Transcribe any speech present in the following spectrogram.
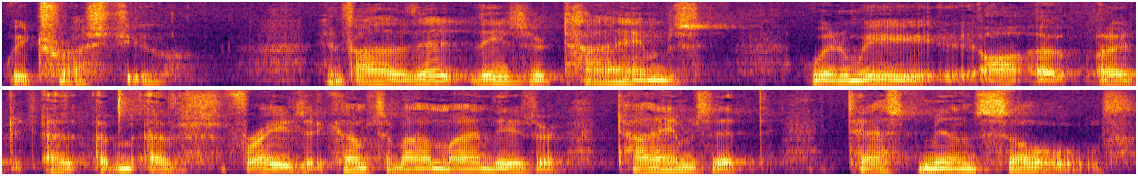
we trust you. And Father, th- these are times when we, uh, a, phrase that comes to my mind, these are times that test men's souls.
